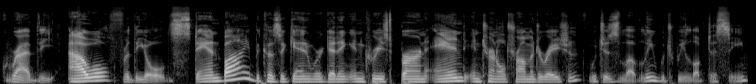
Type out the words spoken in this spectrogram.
Grab the Owl for the old standby, because again, we're getting increased burn and internal trauma duration, which is lovely, which we love to see.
